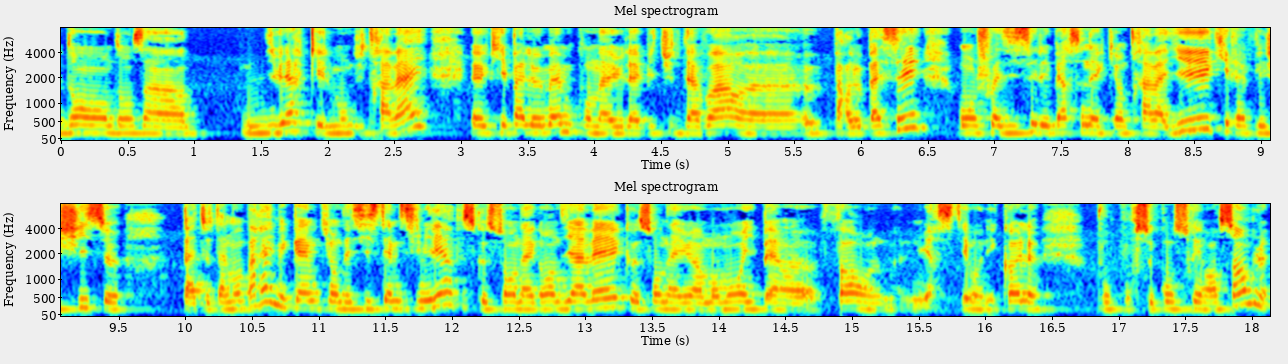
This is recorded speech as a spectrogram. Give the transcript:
dans, un univers qui est le monde du travail, euh, qui n'est pas le même qu'on a eu l'habitude d'avoir euh, par le passé, où on choisissait les personnes avec qui on travaillait, qui réfléchissent pas totalement pareil, mais quand même qui ont des systèmes similaires, parce que soit on a grandi avec, soit on a eu un moment hyper euh, fort à l'université ou en école pour, pour se construire ensemble.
